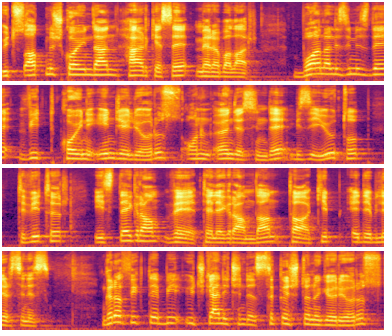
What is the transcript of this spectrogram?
360 Coin'den herkese merhabalar. Bu analizimizde Bitcoin'i inceliyoruz. Onun öncesinde bizi YouTube, Twitter, Instagram ve Telegram'dan takip edebilirsiniz. Grafikte bir üçgen içinde sıkıştığını görüyoruz.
